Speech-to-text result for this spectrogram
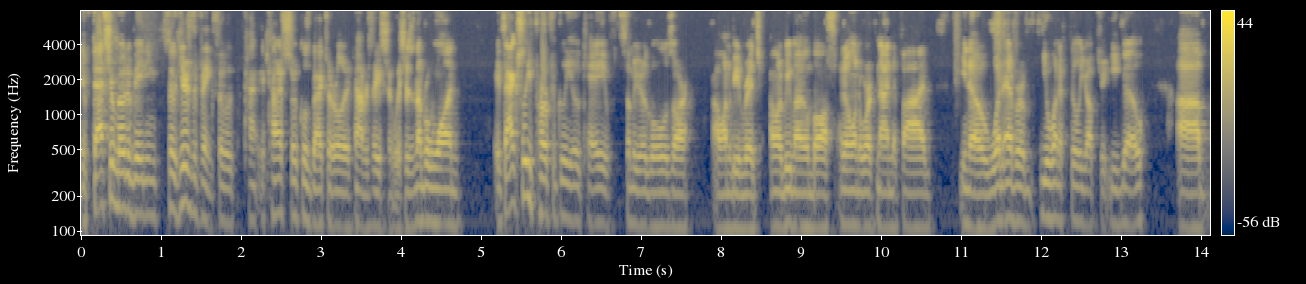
if that's your motivating. So here's the thing. So it kind it kind of circles back to our earlier conversation, which is number one. It's actually perfectly okay if some of your goals are I want to be rich, I want to be my own boss, I don't want to work nine to five, you know, whatever you want to fill you up your ego. Uh,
